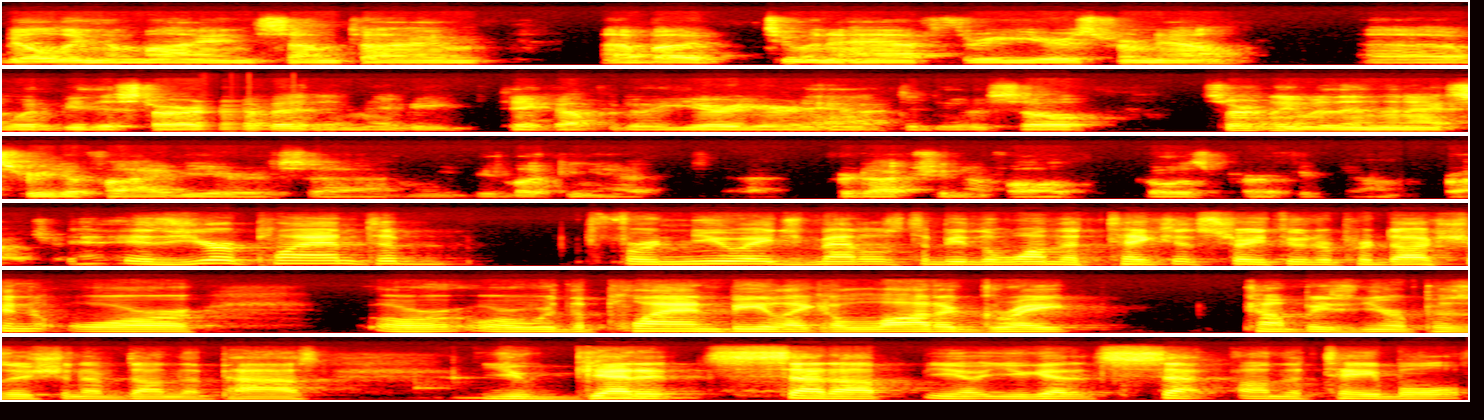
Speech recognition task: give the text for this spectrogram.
building a mine sometime about two and a half, three years from now uh, would be the start of it, and maybe take up to a year, year and a half to do. So, certainly within the next three to five years, uh, we'd be looking at uh, production if all goes perfect on the project. Is your plan to for New Age Metals to be the one that takes it straight through to production, or or or would the plan be like a lot of great companies in your position have done in the past? You get it set up, you know, you get it set on the table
